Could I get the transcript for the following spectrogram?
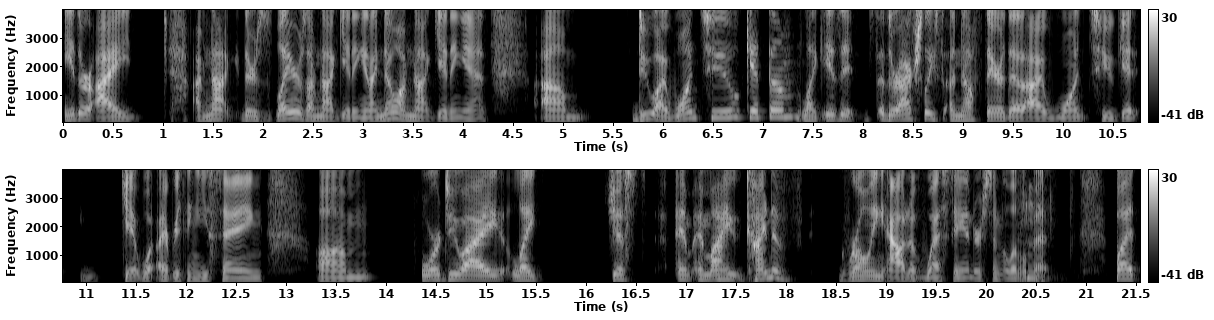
either i i'm not there's layers i'm not getting and i know i'm not getting it. Um do i want to get them? Like is it there actually enough there that i want to get get what everything he's saying? Um or do i like just am, am i kind of growing out of wes anderson a little Hmm. bit but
